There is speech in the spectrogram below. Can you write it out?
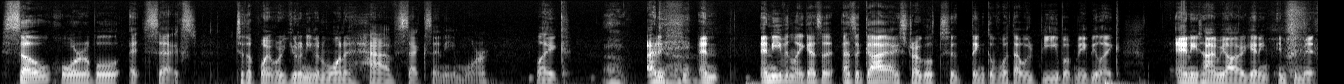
so horrible at sex to the point where you don't even want to have sex anymore? Like, oh, I and and even like as a as a guy, I struggle to think of what that would be. But maybe like anytime y'all are getting intimate,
